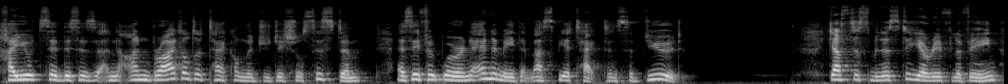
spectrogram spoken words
Hayut said this is an unbridled attack on the judicial system, as if it were an enemy that must be attacked and subdued. Justice Minister Yariv Levin,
